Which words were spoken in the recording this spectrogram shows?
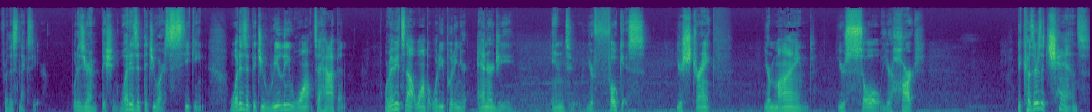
for this next year? What is your ambition? What is it that you are seeking? What is it that you really want to happen? Or maybe it's not want, but what are you putting your energy into? Your focus, your strength, your mind, your soul, your heart. Because there's a chance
